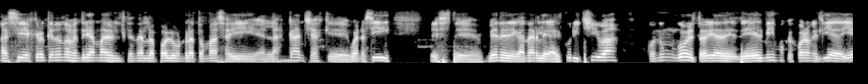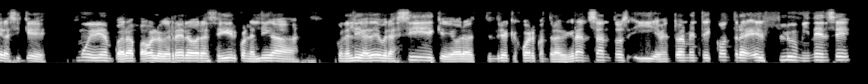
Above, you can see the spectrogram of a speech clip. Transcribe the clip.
Así es, creo que no nos vendría mal tenerla a Pablo un rato más ahí en las canchas, que bueno, sí, este, viene de ganarle al Curitiba con un gol todavía de, de él mismo que jugaron el día de ayer, así que muy bien para Paolo Guerrero ahora seguir con la liga, con la liga de Brasil, que ahora tendría que jugar contra el Gran Santos y eventualmente contra el Fluminense,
